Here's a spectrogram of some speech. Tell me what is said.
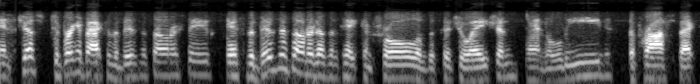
And just to bring it back to the business owner, Steve, if the business owner doesn't take control of the situation and lead the prospect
